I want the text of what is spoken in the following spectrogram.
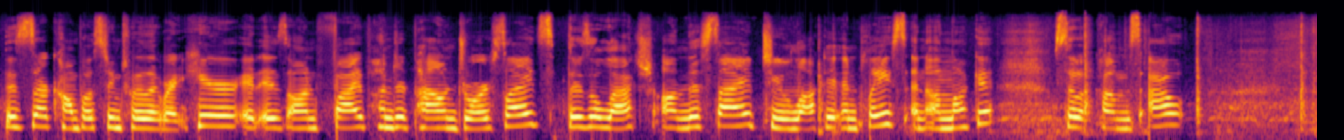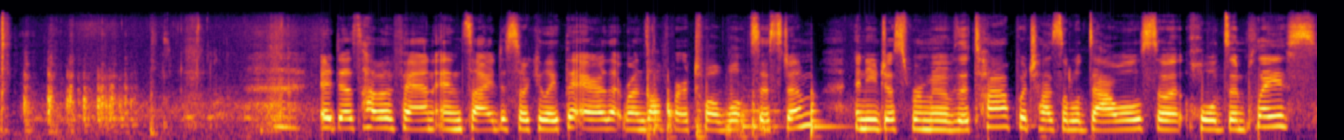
This is our composting toilet right here. It is on 500 pound drawer slides. There's a latch on this side to lock it in place and unlock it. So it comes out. It does have a fan inside to circulate the air that runs off our 12 volt system. And you just remove the top, which has little dowels so it holds in place.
